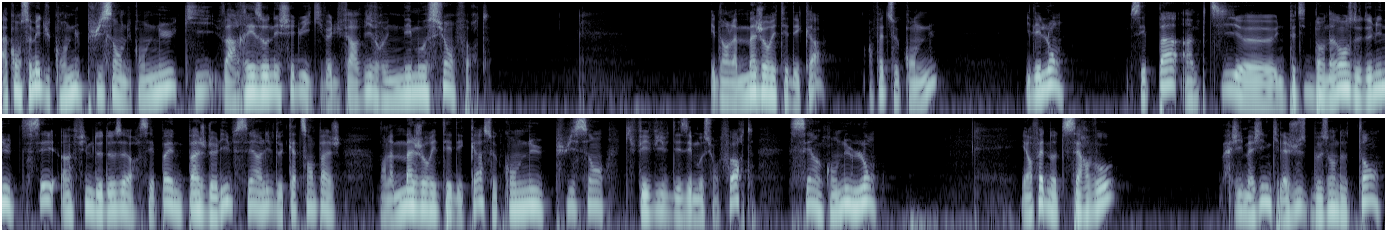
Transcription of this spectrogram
à consommer du contenu puissant, du contenu qui va résonner chez lui, qui va lui faire vivre une émotion forte. Et dans la majorité des cas, en fait, ce contenu, il est long. C'est pas un petit, euh, une petite bande-annonce de deux minutes, c'est un film de deux heures. C'est pas une page de livre, c'est un livre de 400 pages. Dans la majorité des cas, ce contenu puissant qui fait vivre des émotions fortes, c'est un contenu long. Et en fait, notre cerveau, bah, j'imagine qu'il a juste besoin de temps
